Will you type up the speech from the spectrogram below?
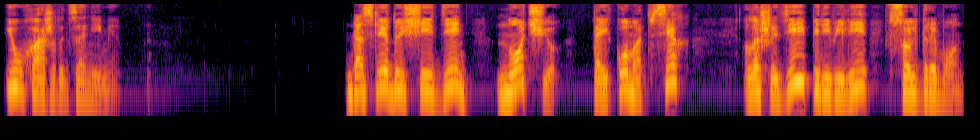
и ухаживать за ними. До следующий день, ночью, тайком от всех, лошадей перевели в Сольдремон.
